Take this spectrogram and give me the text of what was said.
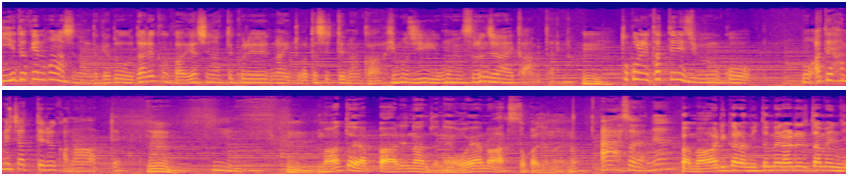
いいだけの話なんだけど誰かが養ってくれないと私ってなんかひもじい思いをするんじゃないかみたいな。うん。ところに勝手に自分をこうもう当てはめちゃってるかなって。うん。うん。うん。まああとやっぱあれなんじゃない？親の圧とかじゃないの？やっああそうやね。ぱ周りから認められるために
